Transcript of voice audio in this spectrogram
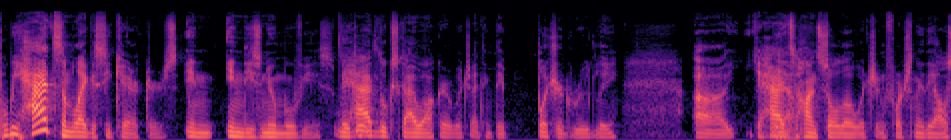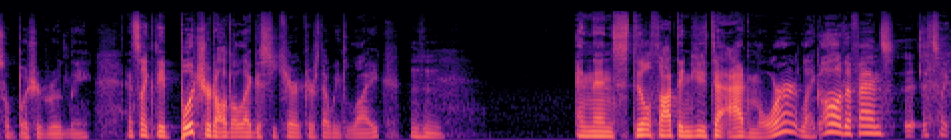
but we had some legacy characters in in these new movies. We They did. had Luke Skywalker, which I think they butchered rudely. Uh, you had Yeah. Han Solo, which unfortunately they also butchered rudely. It's like they butchered all the legacy characters that we like, Mhm. And then still thought they needed to add more. Like, oh, the fans. It's like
